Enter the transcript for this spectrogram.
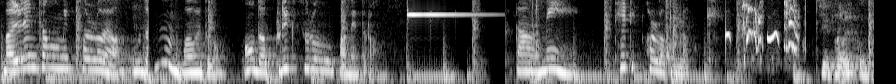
말린 장미 컬러야. 어, 나, 음 마음에 들어. 어나 브릭스루 마음에 들어. 그 다음에 테디 컬러 발라볼게. 지금 바를 건가?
